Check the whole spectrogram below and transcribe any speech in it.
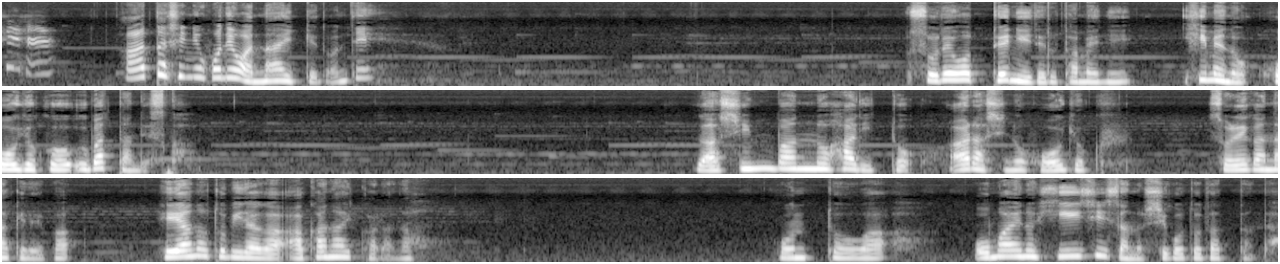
私に骨はないけどね。それを手に入れるために姫の宝玉を奪ったんですか？羅針盤の針と嵐の宝玉。それがなければ部屋の扉が開かないからな。本当はお前のひいじいさんの仕事だったんだ。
